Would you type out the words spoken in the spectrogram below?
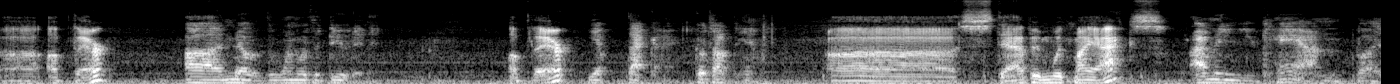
Uh, up there? Uh, no, the one with the dude in it. Up there? Yep, that guy. Go talk to him. Uh, stab him with my axe? I mean, you can, but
